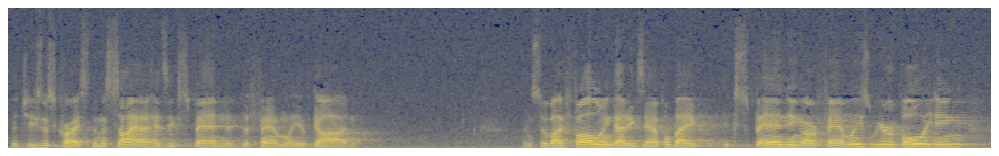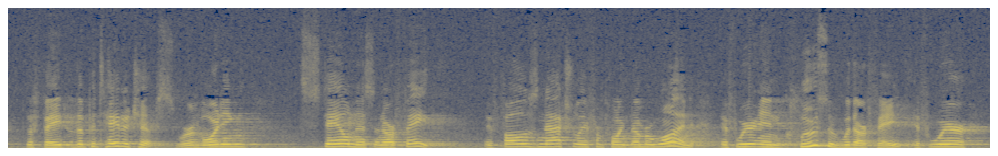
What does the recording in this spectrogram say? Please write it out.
But Jesus Christ, the Messiah, has expanded the family of God. And so, by following that example, by expanding our families, we are avoiding the fate of the potato chips. We're avoiding staleness in our faith. It follows naturally from point number one. If we're inclusive with our faith, if we're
